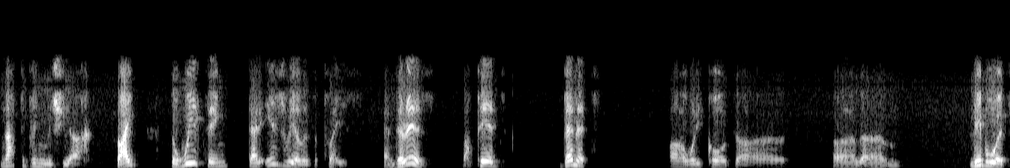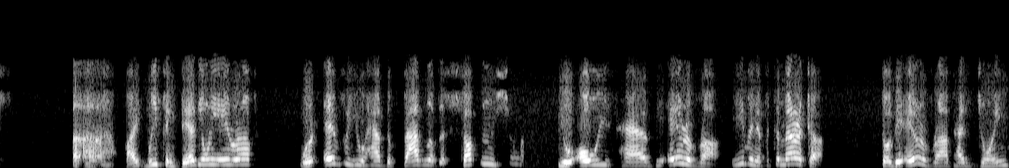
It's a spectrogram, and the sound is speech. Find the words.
not to bring Mashiach, right? So we think that Israel is a place, and there is. Lapid, Bennett, uh, what he called uh, uh, um, Leibowitz, uh, right? We think they're the only Arab. Wherever you have the battle of the Satans, you always have the Erev Rav, even if it's America. So the Erev Rav has joined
